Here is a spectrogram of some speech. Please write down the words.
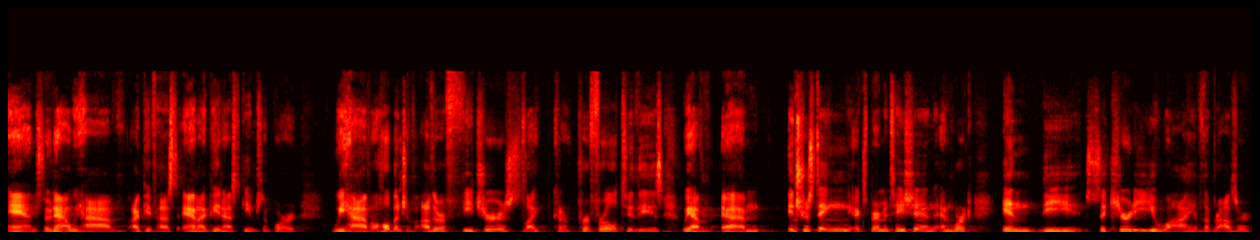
And so now we have IPFS and IPNS scheme support. We have a whole bunch of other features like kind of peripheral to these. We have um, interesting experimentation and work in the security UI of the browser.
